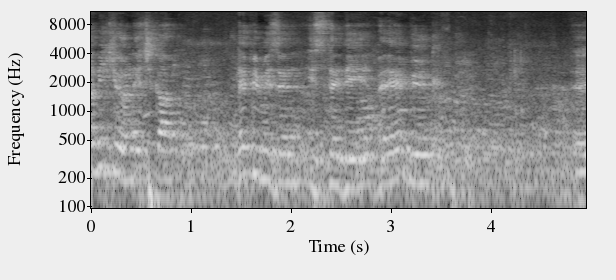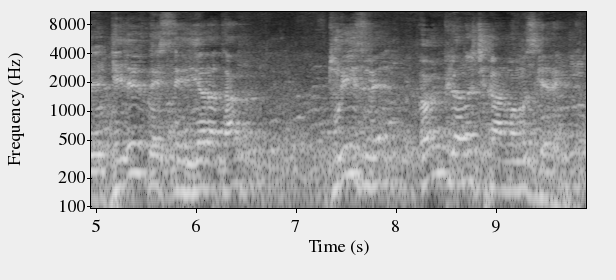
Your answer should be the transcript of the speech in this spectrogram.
Tabii ki öne çıkan hepimizin istediği ve en büyük e, gelir desteği yaratan turizmi ön plana çıkarmamız gerekiyor.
